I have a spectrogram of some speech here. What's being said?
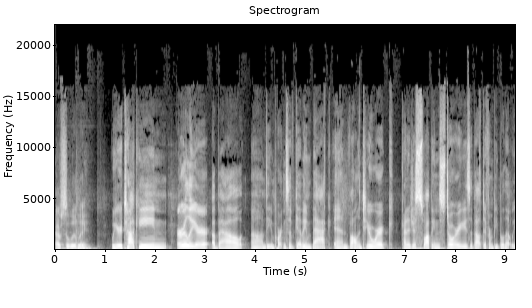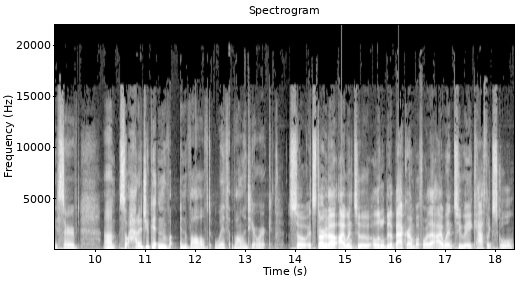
Absolutely. We were talking earlier about um, the importance of giving back and volunteer work, kind of just swapping stories about different people that we've served. Um, so, how did you get inv- involved with volunteer work? So it started out. I went to a little bit of background before that. I went to a Catholic school,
